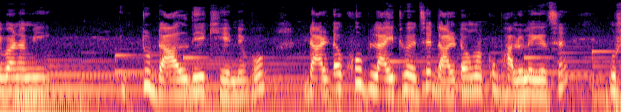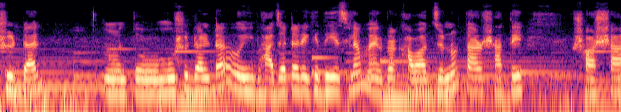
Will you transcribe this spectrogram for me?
এবার আমি একটু ডাল দিয়ে খেয়ে নেব। ডালটা খুব লাইট হয়েছে, ডালটাও আমার খুব ভালো লেগেছে, মুসুর ডাল। তো মুসুর ডালটা ওই ভাজাটা রেখে দিয়েছিলাম একবার খাওয়ার জন্য। তার সাথে শশা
